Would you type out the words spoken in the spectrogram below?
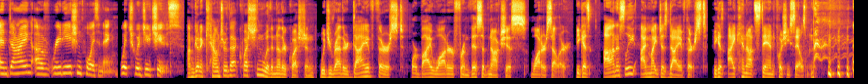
and dying of radiation poisoning, which would you choose? I'm going to counter that question with another question. Would you rather die of thirst or buy water from this obnoxious water seller? Because honestly, I might just die of thirst because I cannot stand pushy salesmen.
